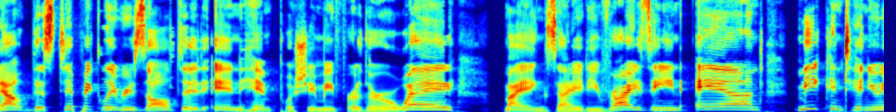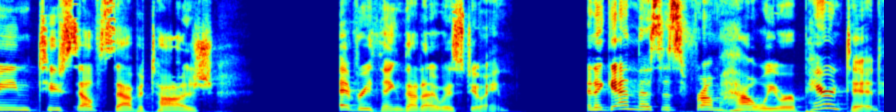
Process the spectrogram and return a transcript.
Now, this typically resulted in him pushing me further away, my anxiety rising, and me continuing to self sabotage everything that I was doing. And again, this is from how we were parented.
